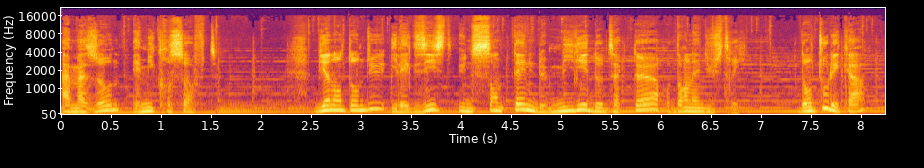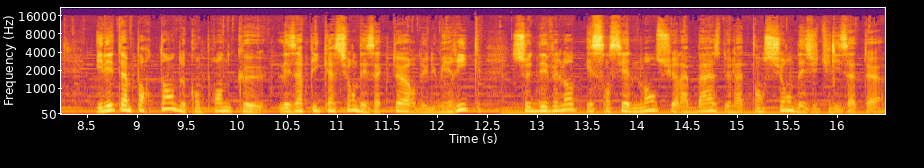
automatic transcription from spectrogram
Amazon et Microsoft. Bien entendu, il existe une centaine de milliers d'autres acteurs dans l'industrie. Dans tous les cas, il est important de comprendre que les applications des acteurs du numérique se développent essentiellement sur la base de l'attention des utilisateurs.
